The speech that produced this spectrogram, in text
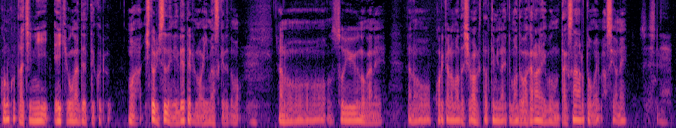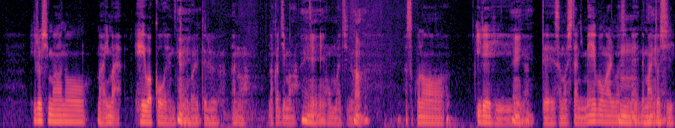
この子たちに影響が出てくる。まあ一人すでに出てるのがいますけれどもあのそういうのがねあのこれからまだしばらく経ってみないとまだわからない部分たくさんあると思いますよね。そうですね。広島の、まあ、今平和公園と呼ばれてる、あの中島ええ。本町の、はあそこの慰霊碑があって、その下に名簿がありますよね、うん。で毎年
